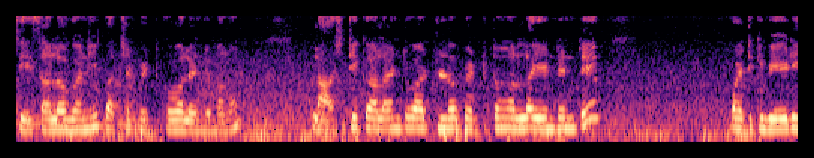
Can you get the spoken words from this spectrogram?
సీసాలో కానీ పచ్చడి పెట్టుకోవాలండి మనం. ప్లాస్టిక్ అలాంటి వాటిలో పెట్టడం వల్ల ఏంటంటే వాటికి వేడి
